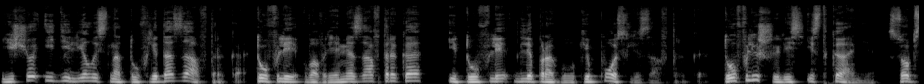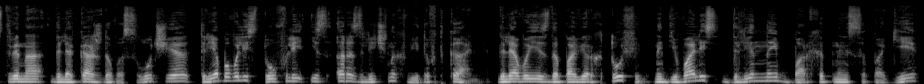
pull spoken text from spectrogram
еще и делилась на туфли до завтрака, туфли во время завтрака и туфли для прогулки после завтрака. Туфли шились из ткани. Собственно, для каждого случая требовались туфли из различных видов ткани. Для выезда поверх туфель надевались длинные бархатные сапоги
